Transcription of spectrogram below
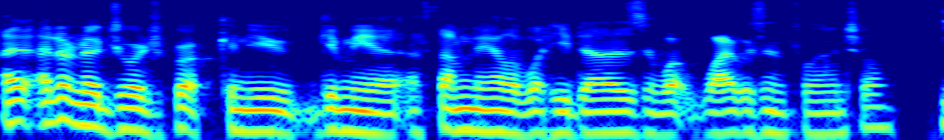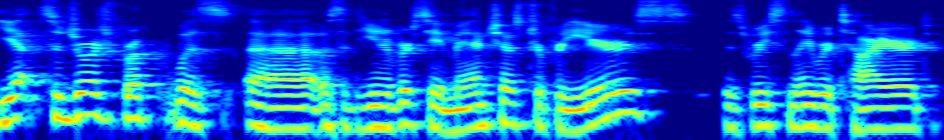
I, I, don't know George Brooke. Can you give me a, a, thumbnail of what he does and what why it was influential? Yeah, so George Brooke was uh, was at the University of Manchester for years. Is recently retired,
